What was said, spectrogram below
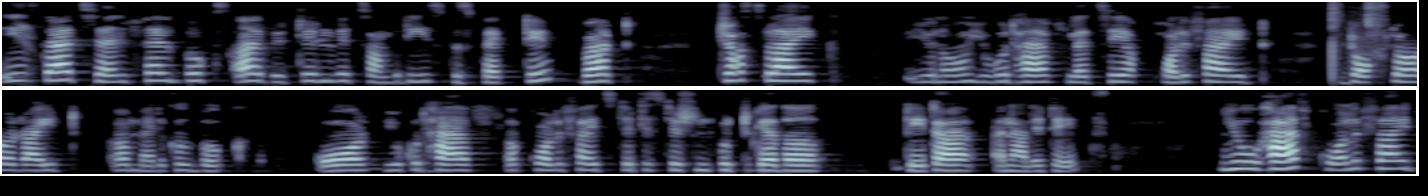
is yeah that self-help books are written with somebody's perspective, but just like you know, you would have, let's say, a qualified doctor write a medical book, or you could have a qualified statistician put together data analytics. You have qualified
